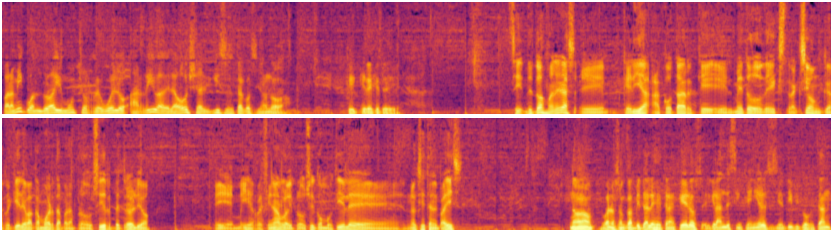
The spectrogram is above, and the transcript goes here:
para mí cuando hay mucho revuelo arriba de la olla, el guiso se está cocinando abajo. ¿Qué querés que te diga? Sí, de todas maneras, eh, quería acotar que el método de extracción que requiere vaca muerta para producir petróleo y refinarlo y producir combustible eh, no existe en el país. No, no, bueno, son capitales extranjeros, eh, grandes ingenieros y científicos que están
